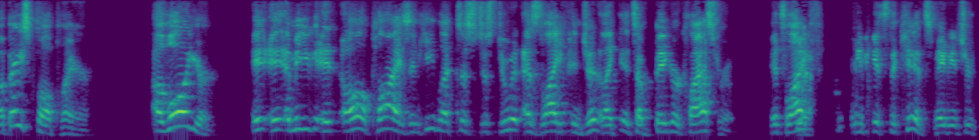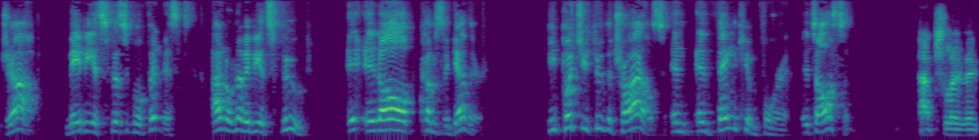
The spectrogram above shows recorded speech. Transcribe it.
a baseball player a lawyer. It, it, i mean it all applies and he lets us just do it as life in general like it's a bigger classroom it's life. Yeah. Maybe it's the kids. Maybe it's your job. Maybe it's physical fitness. I don't know. Maybe it's food. It, it all comes together. He puts you through the trials and, and thank him for it. It's awesome. Absolutely.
